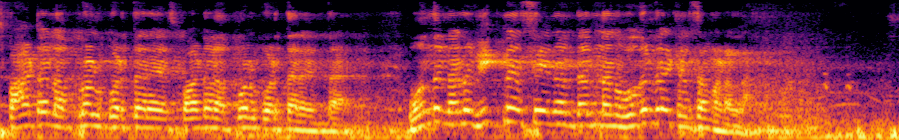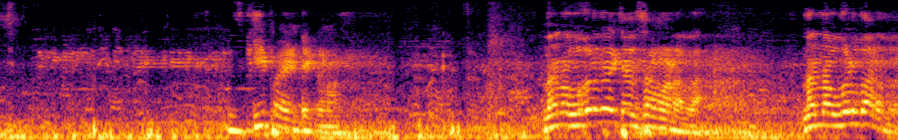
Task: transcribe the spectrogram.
ಸ್ಪಾಟ್ ಅಲ್ಲಿ ಅಪ್ರೋಲ್ ಕೊಡ್ತಾರೆ ಸ್ಪಾಟ್ ಅಲ್ಲಿ ಅಪ್ರೋಲ್ ಕೊಡ್ತಾರೆ ಅಂತ. ಒಂದು ನನ್ನ ವೀಕ್ನೆಸ್ ಏನು ಅಂತ ನಾನು ಹೋಗಿದ್ರೆ ಕೆಲಸ ಮಾಡಲ್ಲ. ಕೀ ಪಾಯಿಂಟ್ ಕಣ. ನಾನು ಹೊಗಳಿದ್ರೆ ಕೆಲಸ ಮಾಡಲ್ಲ. ನನ್ನ ಹೊಗಳ್ಬಾರ್ದು.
